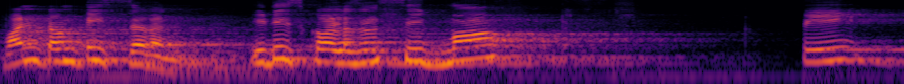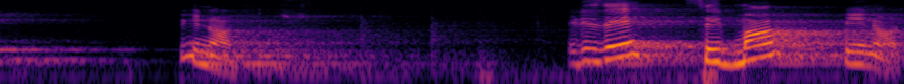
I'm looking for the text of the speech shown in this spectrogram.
127. It is called as a sigma P P naught. It is a sigma P naught.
